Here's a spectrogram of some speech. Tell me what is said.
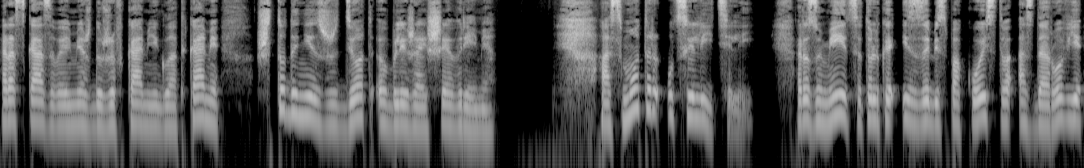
рассказывая между живками и глотками, что Денис ждет в ближайшее время. Осмотр у целителей. Разумеется, только из-за беспокойства о здоровье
